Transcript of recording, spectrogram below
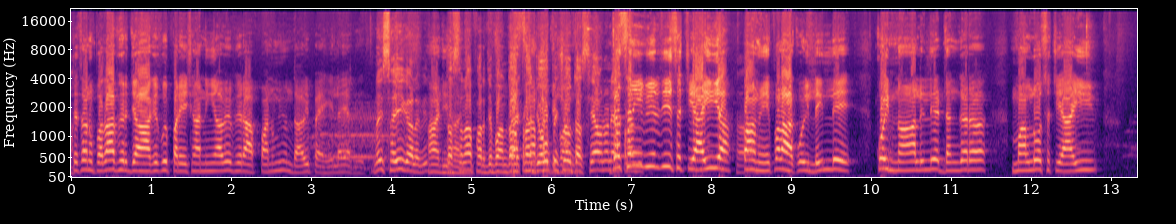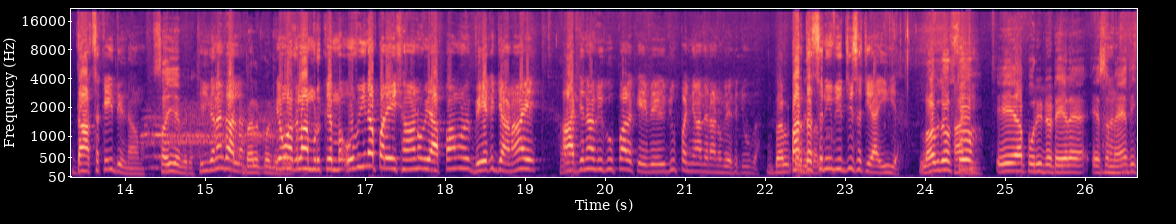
ਤੇ ਤੁਹਾਨੂੰ ਪਤਾ ਫਿਰ ਜਾ ਕੇ ਕੋਈ ਪਰੇਸ਼ਾਨੀ ਆਵੇ ਫਿਰ ਆਪਾਂ ਨੂੰ ਵੀ ਹੁੰਦਾ ਵੀ ਪੈਸੇ ਲੈ ਅਗਲੇ ਨਹੀਂ ਸਹੀ ਗੱਲ ਵੀ ਦੱਸਣਾ ਫਰਜ਼ ਬਣਦਾ ਆਪਣਾ ਜੋ ਪਿੱਛੋਂ। ਦੱਸਿਆ ਉਹਨਾਂ ਨੇ ਦੱਸਣੀ ਵੀਰ ਜੀ ਸਚਾਈ ਆ ਭਾਵੇਂ ਭਲਾ ਕੋਈ ਲੈ ਲੇ ਕੋਈ ਨਾ ਲੈ ਲੇ ਡੰਗਰ ਮੰਨ ਲਓ ਸਚਾਈ ਦੱਸ ਕੇ ਹੀ ਦੇਣਾ ਵਾ। ਸਹੀ ਹੈ ਵੀਰੇ। ਠੀਕ ਹੈ ਨਾ ਗੱਲ? ਕਿਉਂ ਅਗਲਾ ਮੁੜ ਕੇ ਉਹ ਵੀ ਨਾ ਪਰੇਸ਼ਾਨ ਹੋਵੇ ਆਪਾਂ ਵੇਖ ਜਾਣਾ ਏ। ਅੱਜ ਨਾ ਵੀ ਕੋਈ ਭਲ ਕੇ ਵੇਖ ਜੂ ਪੰਜਾਂ ਦਿਨਾਂ ਨੂੰ ਵੇਖ ਜੂਗਾ। ਪਰ ਦੱਸਣੀ ਵੀਰ ਜੀ ਸਚਾਈ ਆ। ਲਓ ਵੀ ਦੋਸਤੋ ਇਹ ਆ ਪੂਰੀ ਡਿਟੇਲ ਹੈ ਇਸ ਮੈਂ ਦੀ।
